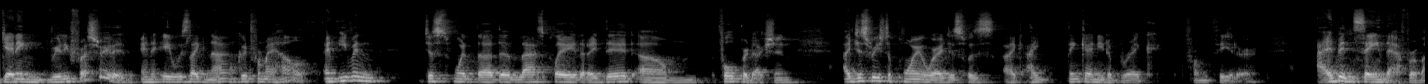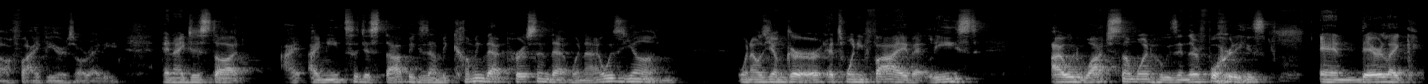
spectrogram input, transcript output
getting really frustrated and it was like not good for my health and even just with the, the last play that i did um, full production i just reached a point where i just was like i think i need a break from theater i've been saying that for about five years already and i just thought I, I need to just stop because I'm becoming that person that when I was young, when I was younger, at 25 at least, I would watch someone who's in their 40s and they're like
